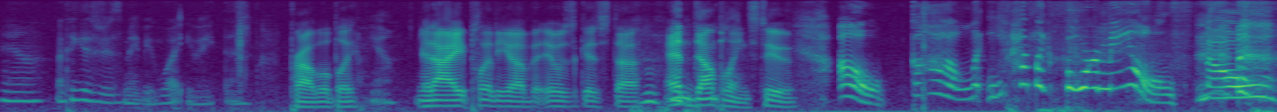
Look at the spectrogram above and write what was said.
Yeah, I think it's just maybe what you ate then. probably. Yeah. And I ate plenty of it. It was good stuff, and dumplings too. Oh God, you had like four meals. No,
